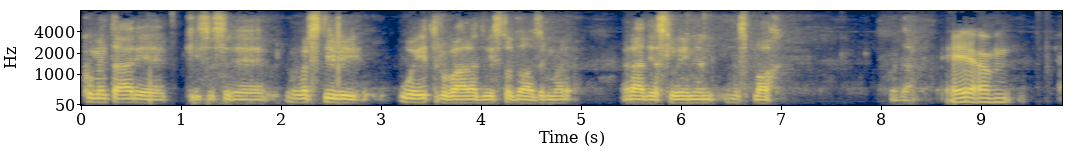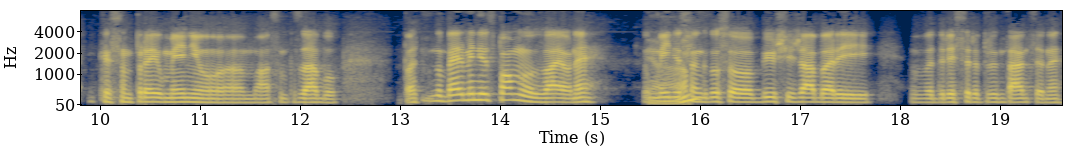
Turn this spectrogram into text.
komentarje, ki so se vrstili v etru Vala 202 oziroma Radia Slovenija nasploh. E, um, ki sem prej omenil, uh, malo sem pozabil. Noben meni je spomnil, zvajo. Omenil ja. sem, kdo so bivši žabari v dresu reprezentance. Ne?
